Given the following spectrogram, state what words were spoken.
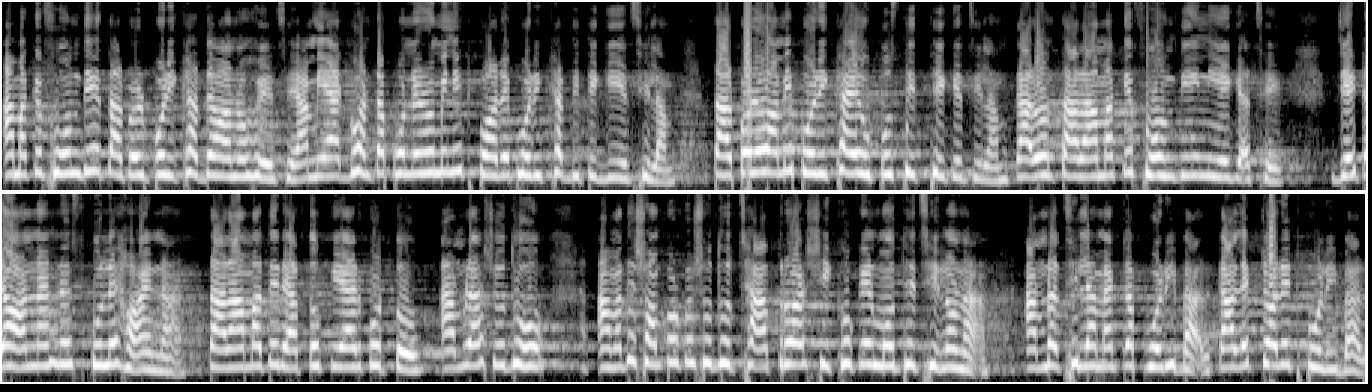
আমাকে ফোন দিয়ে তারপর পরীক্ষা দেওয়ানো হয়েছে। আমি এক ঘণ্টা পনেরো মিনিট পরে পরীক্ষা দিতে গিয়েছিলাম। তারপরেও আমি পরীক্ষায় উপস্থিত থেকেছিলাম, কারণ তারা আমাকে ফোন দিয়ে নিয়ে গেছে। যেটা অন্যান্য স্কুলে হয় না। তারা আমাদের এত কেয়ার করতো। আমরা শুধু, আমাদের সম্পর্ক শুধু ছাত্র আর শিক্ষকের মধ্যে ছিল না। আমরা ছিলাম একটা পরিবার, কালেক্টরেট পরিবার।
